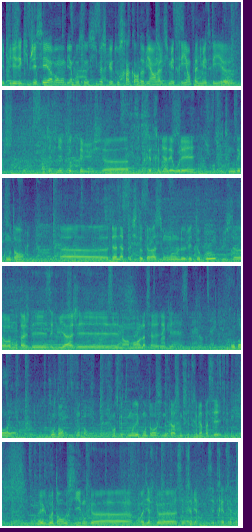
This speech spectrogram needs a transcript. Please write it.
Et puis les équipes GC avant ont bien bossé aussi parce que tout se raccorde bien en altimétrie, en planimétrie. Chantier fini plutôt que prévu. Euh, ça s'est très très bien déroulé. Je pense que tout le monde est content. Dernière petite opération, levée de topo, plus euh, remontage des aiguillages et normalement l'affaire est réglée. Content alors Content, content. Je pense que tout le monde est content. C'est une opération qui s'est très bien passée. On a eu le beau temps aussi, donc euh, on va dire que c'est très bien. C'est très très bien.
